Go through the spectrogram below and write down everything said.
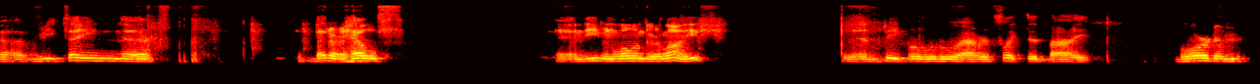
uh, retain uh, better health and even longer life than people who are afflicted by boredom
